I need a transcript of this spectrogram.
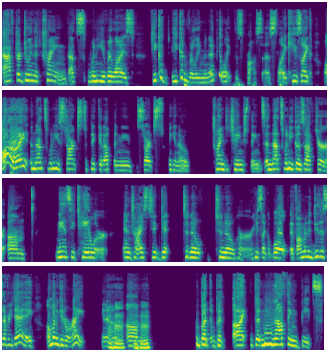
after doing the train, that's when he realized he could he could really manipulate this process. Like, he's like, "All right," and that's when he starts to pick it up and he starts, you know, trying to change things. And that's when he goes after um Nancy Taylor and tries to get to know to know her. He's like, "Well, if I'm going to do this every day, I'm going to get it right." You know, Mhm, um, mhm. but but I that nothing beats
